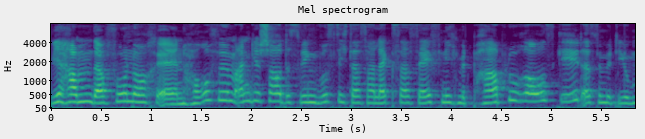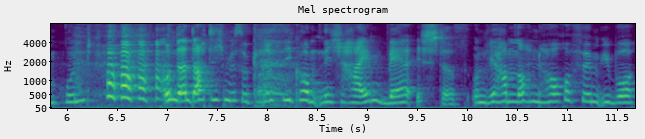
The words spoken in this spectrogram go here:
wir haben davor noch äh, einen Horrorfilm angeschaut, deswegen wusste ich, dass Alexa safe nicht mit Pablo rausgeht, also mit ihrem Hund. Und dann dachte ich mir so, Chrissy kommt nicht heim, wer ist das? Und wir haben noch einen Horrorfilm über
